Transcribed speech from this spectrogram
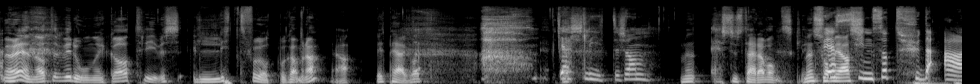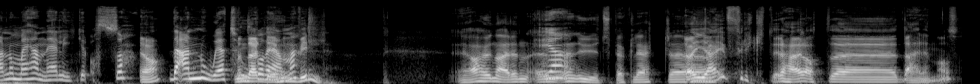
Men jeg er enig i at Veronica trives litt for godt på kamera. Ja, litt PR-godt. Jeg sliter sånn. Men Jeg syns det her er vanskelig. Men som jeg jeg syns at hun, det er noe med henne jeg liker også. Ja. Det er noe jeg tror på henne Men det er det hun vil. Ja, hun er en, en, Ja. en utspekulert uh, Ja, jeg frykter her at uh, det er henne, altså.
